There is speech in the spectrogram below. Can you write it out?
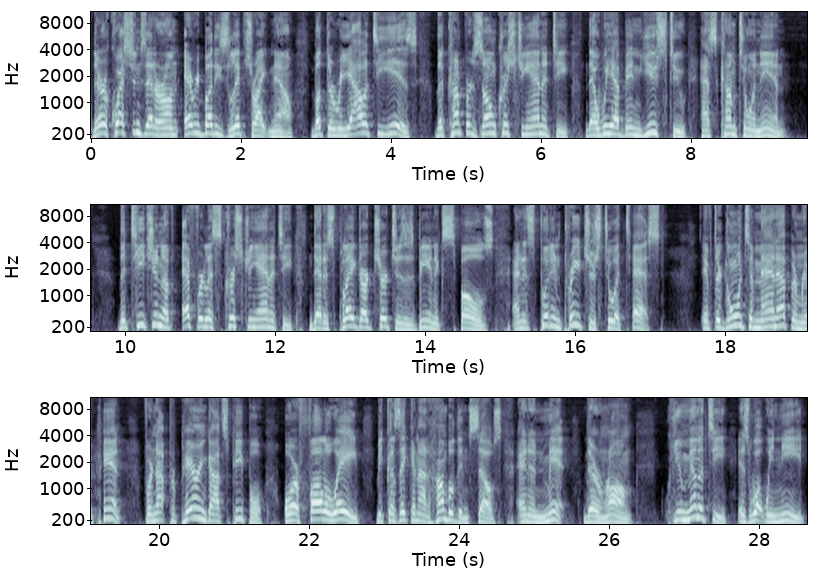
There are questions that are on everybody's lips right now, but the reality is the comfort zone Christianity that we have been used to has come to an end. The teaching of effortless Christianity that has plagued our churches is being exposed and it's putting preachers to a test. If they're going to man up and repent for not preparing God's people or fall away because they cannot humble themselves and admit they're wrong. Humility is what we need.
